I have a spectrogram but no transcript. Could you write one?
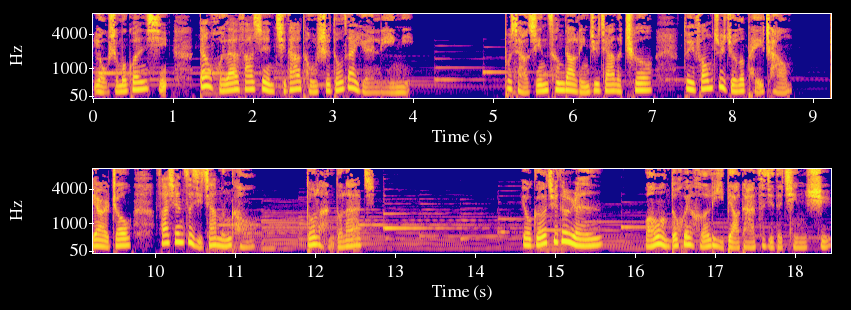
有什么关系，但回来发现其他同事都在远离你。不小心蹭到邻居家的车，对方拒绝了赔偿，第二周发现自己家门口多了很多垃圾。有格局的人，往往都会合理表达自己的情绪，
